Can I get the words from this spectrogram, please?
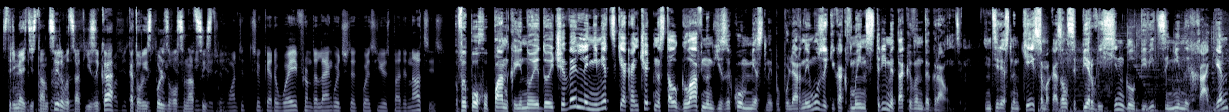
стремясь дистанцироваться от языка, который использовался нацистами. В эпоху панка и Ноэ Дойче Велле немецкий окончательно стал главным языком местной популярной музыки как в мейнстриме, так и в андеграунде. Интересным кейсом оказался первый сингл певицы Нины Хаген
